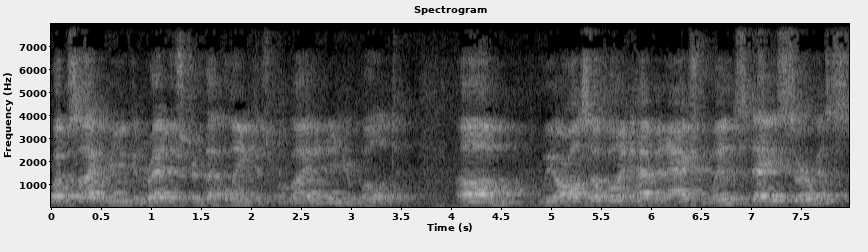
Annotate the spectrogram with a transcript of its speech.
website where you can register, that link is provided in your bulletin. Um, we are also going to have an Ash Wednesday service,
